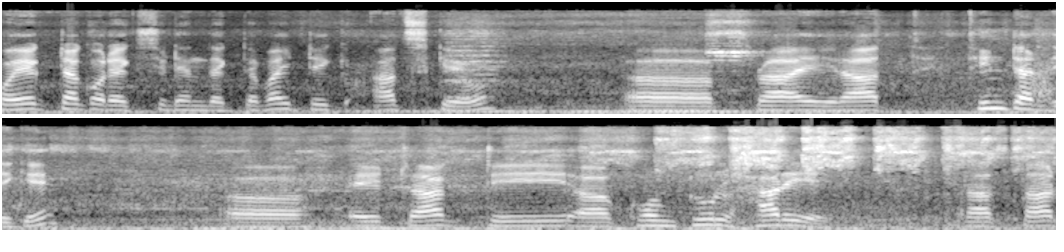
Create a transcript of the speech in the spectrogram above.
কয়েকটা করে অ্যাক্সিডেন্ট দেখতে পাই। ঠিক আজকেও প্রায় রাত তিনটার দিকে এই ট্রাকটি কন্ট্রোল হারিয়ে রাস্তার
